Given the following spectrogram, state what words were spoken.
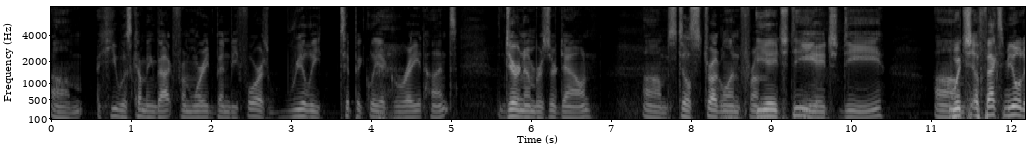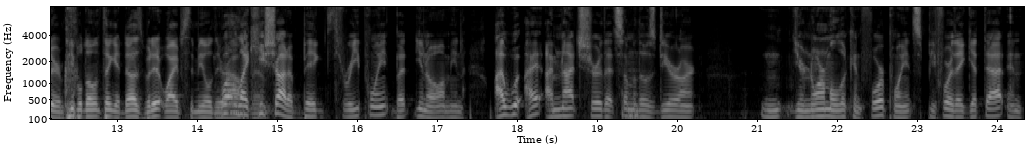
Um, he was coming back from where he'd been before. It's really typically a great hunt. The deer numbers are down. Um, still struggling from EHD. EHD. Um, which affects mule deer, and people don't think it does, but it wipes the mule deer well, out. like man. he shot a big three point, but you know, I mean, I would, I, I'm not sure that some of those deer aren't your normal looking four points before they get that. And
